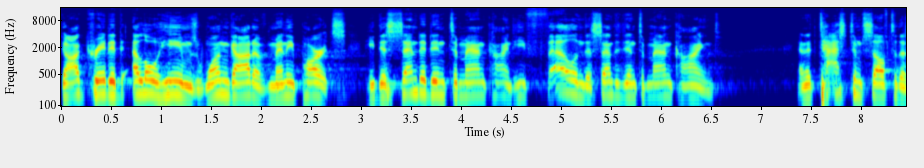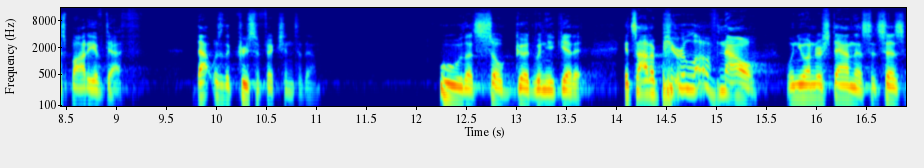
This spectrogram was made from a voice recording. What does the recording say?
God created Elohim's, one God of many parts. He descended into mankind. He fell and descended into mankind and attached himself to this body of death. That was the crucifixion to them. Ooh, that's so good when you get it. It's out of pure love now when you understand this. It says,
